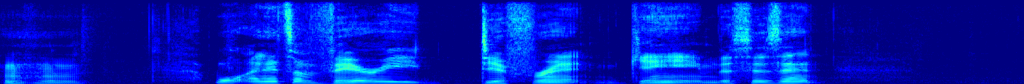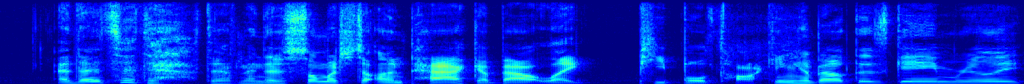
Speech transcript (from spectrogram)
hmm Well, and it's a very different game. This isn't. And that's it. I mean, there's so much to unpack about like people talking about this game, really,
